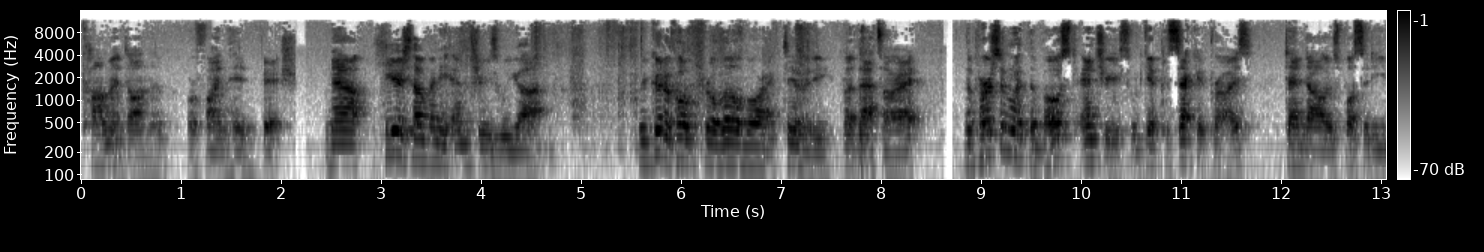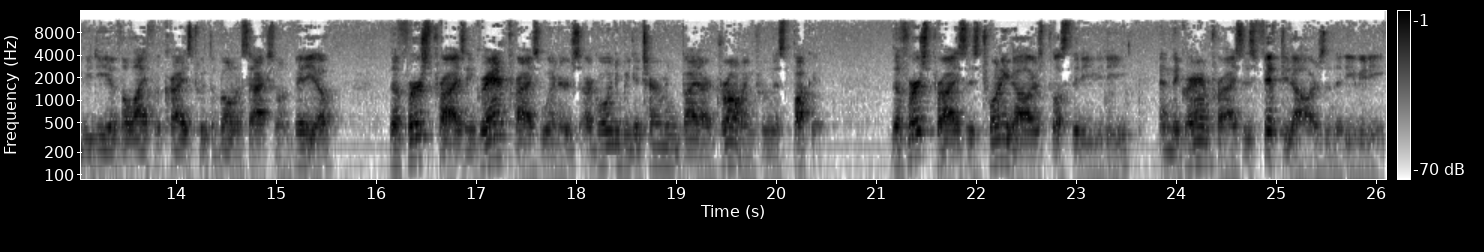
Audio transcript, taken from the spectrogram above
comment on them, or find the hidden fish. Now, here's how many entries we got. We could have hoped for a little more activity, but that's alright. The person with the most entries would get the second prize, $10 plus a DVD of The Life of Christ with the bonus Acts 1 video. The first prize and grand prize winners are going to be determined by our drawing from this bucket. The first prize is $20 plus the DVD, and the grand prize is $50 in the DVD.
